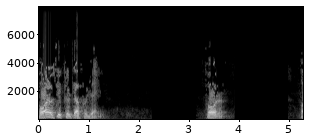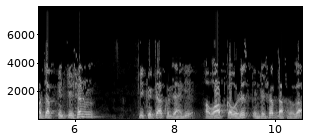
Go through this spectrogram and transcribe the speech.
فوراً اس کی کھڑکیاں کھل جائیں گی۔ فوراً اور جب انٹیوشن کی کھڑکیاں کھل جائیں گی اور آپ کا وہ رسک انٹیوشن داخل ہوگا،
